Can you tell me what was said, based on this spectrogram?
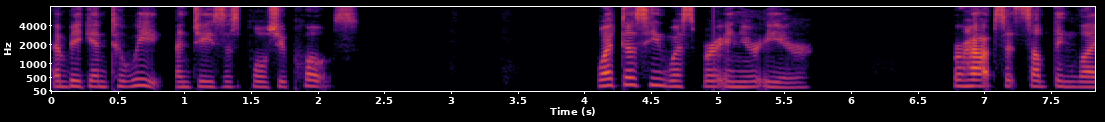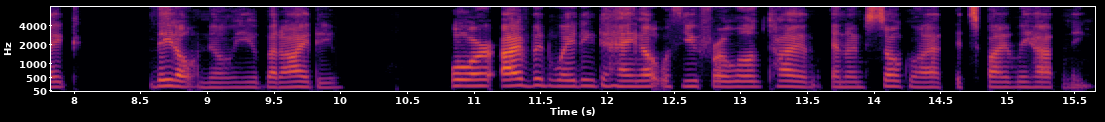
and begin to weep, and Jesus pulls you close. What does he whisper in your ear? Perhaps it's something like, They don't know you, but I do. Or I've been waiting to hang out with you for a long time and I'm so glad it's finally happening.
